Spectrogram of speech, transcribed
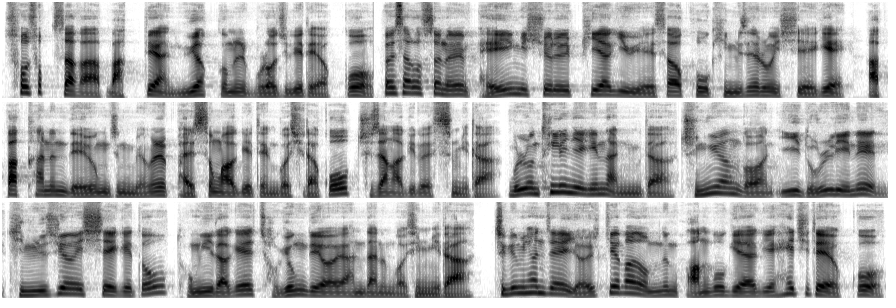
소속사가 막대한 위약금을 물어주게 되었고 회사로서는 배임 이슈를 피하기 위해서 고 김세론 씨에게 압박하는 내용 증명을 발송하게 된 것이라고 주장하기도 했습니다. 물론 틀린 얘기는 아닙니다. 중요한 건 이 논리는 김수현 씨 에게도 동일하게 적용되어야 한다는 것입니다. 지금 현재 10개가 넘는 광고 계약이 해지되었고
